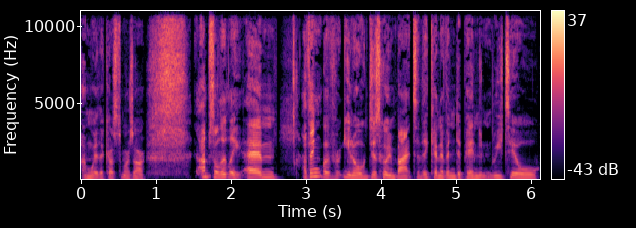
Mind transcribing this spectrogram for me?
and where the customers are. Absolutely. Um, I think with you know just going back to the kind of independent retail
